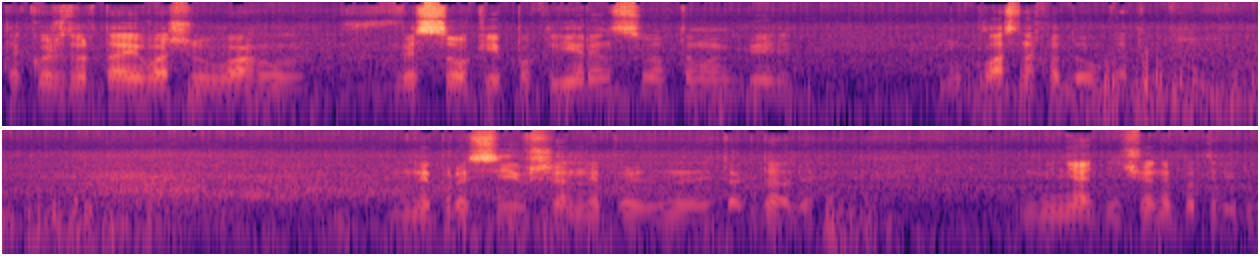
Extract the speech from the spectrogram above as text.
Також звертаю вашу увагу, високий по кліренсу автомобіль. Ну, класна ходовка тут. Не просівша, не, і так далі. Міняти нічого не потрібно.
